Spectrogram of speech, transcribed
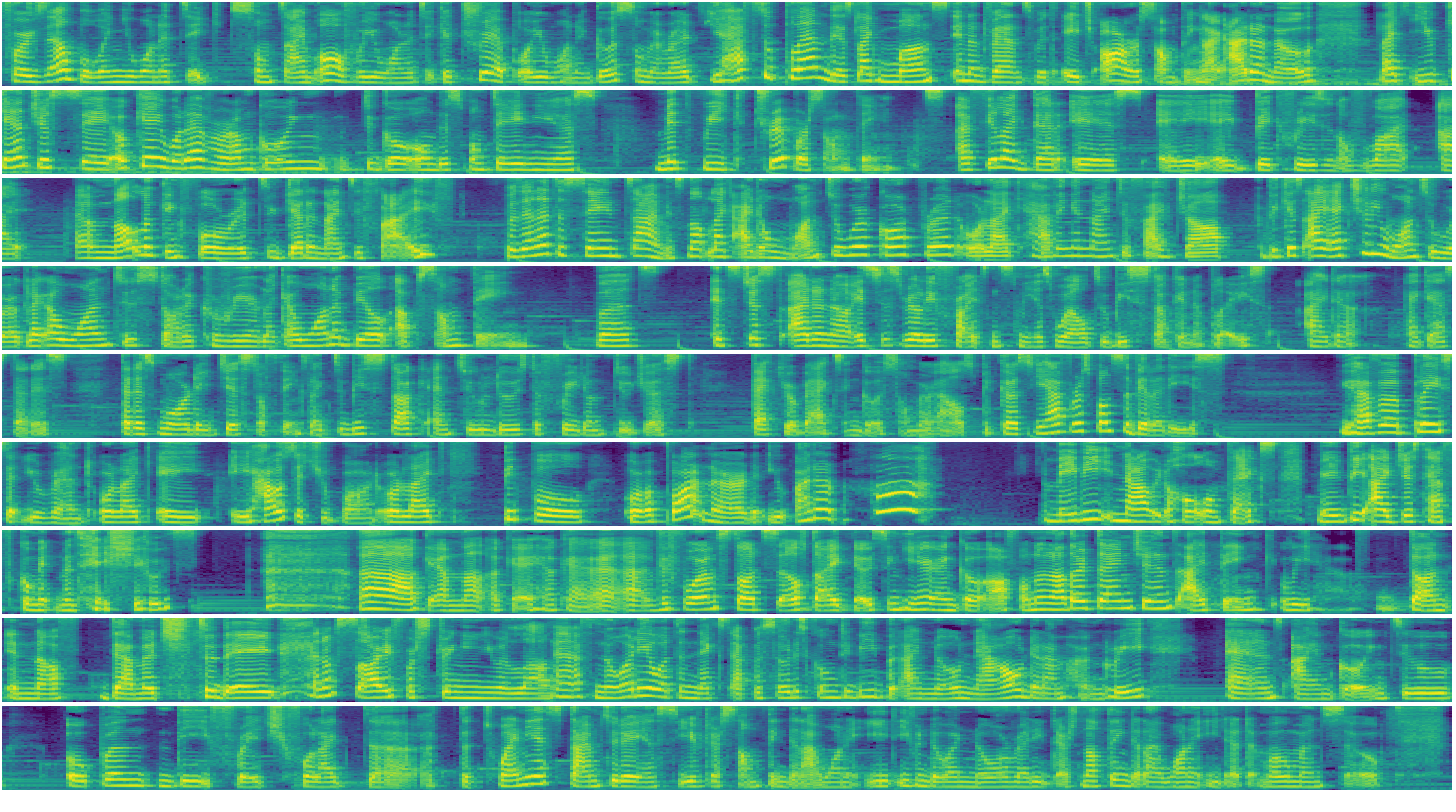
for example, when you want to take some time off or you want to take a trip or you want to go somewhere, right? You have to plan this like months in advance with HR or something. Like, I don't know. Like, you can't just say, okay, whatever, I'm going to go on this spontaneous midweek trip or something. I feel like that is a, a big reason of why I am not looking forward to get a 95. But then at the same time, it's not like I don't want to work corporate or like having a 9 to 5 job because I actually want to work. Like I want to start a career. Like I want to build up something. But it's just I don't know. It just really frightens me as well to be stuck in a place. I uh, I guess that is that is more the gist of things. Like to be stuck and to lose the freedom to just pack your bags and go somewhere else because you have responsibilities. You have a place that you rent or like a a house that you bought or like people or a partner that you I don't ah, maybe now it all unpacks. Maybe I just have commitment issues. ah, okay, I'm not okay. Okay, uh, uh, before I start self-diagnosing here and go off on another tangent, I think we have done enough damage today. And I'm sorry for stringing you along. And I have no idea what the next episode is going to be, but I know now that I'm hungry and I am going to open the fridge for like the the 20th time today and see if there's something that I want to eat even though I know already there's nothing that I want to eat at the moment so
